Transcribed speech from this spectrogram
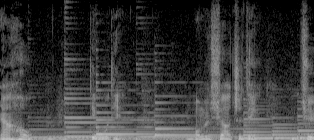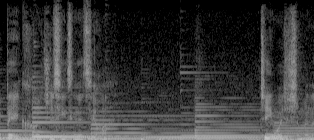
然后，第五点，我们需要制定具备可执行性的计划。这意味着什么呢？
